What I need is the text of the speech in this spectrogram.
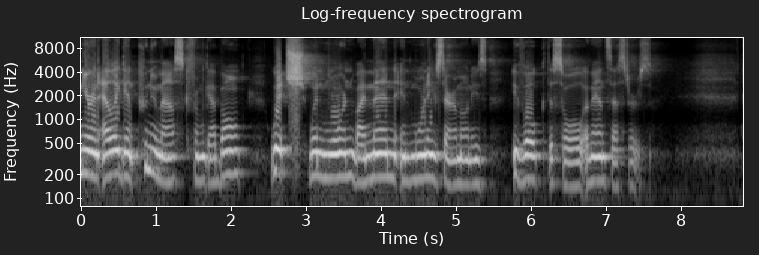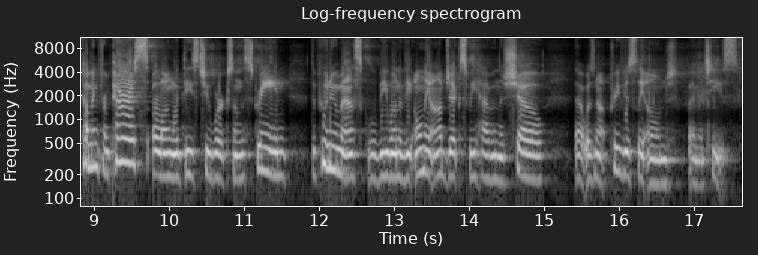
near an elegant Punu mask from Gabon, which, when worn by men in mourning ceremonies, evoke the soul of ancestors. Coming from Paris, along with these two works on the screen, the Punu mask will be one of the only objects we have in the show that was not previously owned by Matisse.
